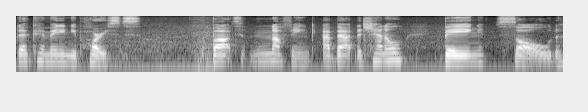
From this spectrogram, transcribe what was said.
the community posts, but nothing about the channel being sold.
